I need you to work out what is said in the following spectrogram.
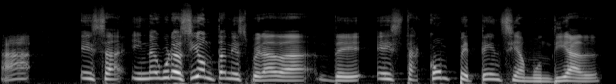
a esa inauguración tan esperada de esta competencia mundial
